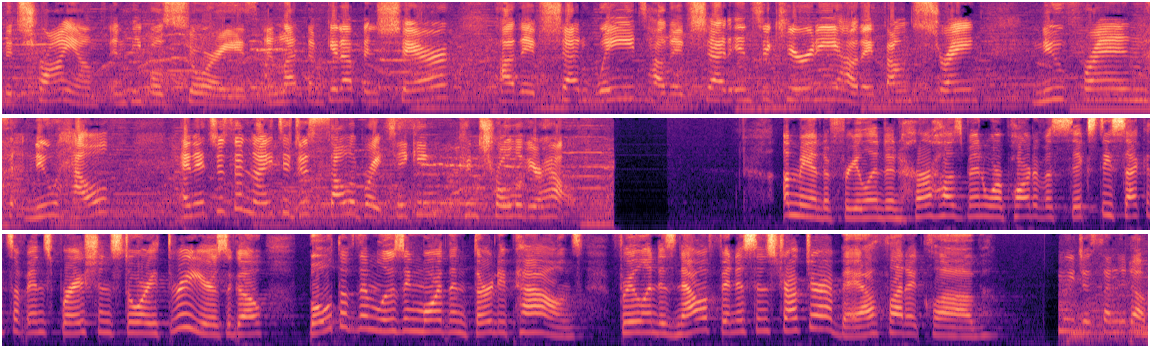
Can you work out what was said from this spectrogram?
the triumph in people's stories and let them get up and share how they've shed weight, how they've shed insecurity, how they found strength, new friends, new health And it's just a night to just celebrate taking control of your health. Amanda Freeland and her husband were part of a 60 Seconds of Inspiration story three years ago, both of them losing more than 30 pounds. Freeland is now a fitness instructor at Bay Athletic Club. We just ended up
